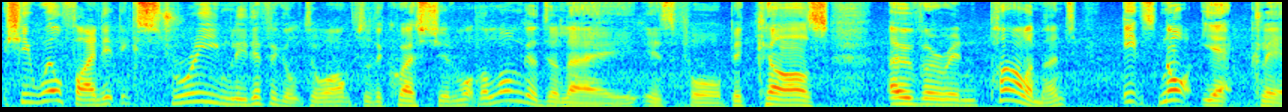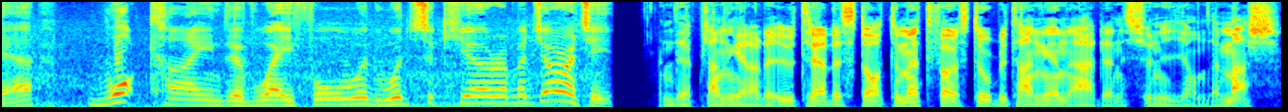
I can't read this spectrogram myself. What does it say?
she will find it extremely difficult to answer the question what the longer delay is for because over in Parliament, it's not yet clear what kind of way forward would secure a majority. Det planerade utträdesdatumet för Storbritannien är den 29 mars.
